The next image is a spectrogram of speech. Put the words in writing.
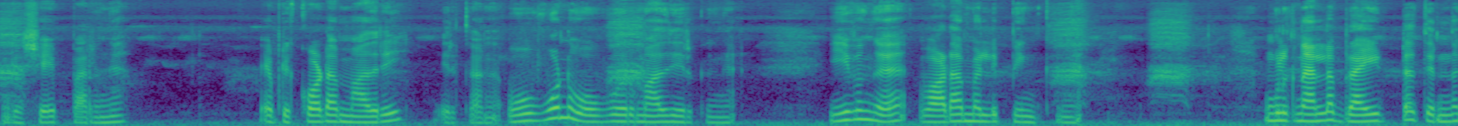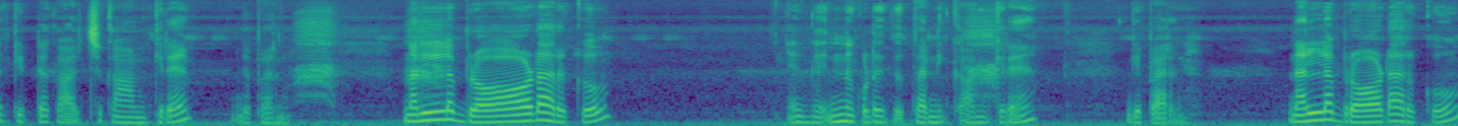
இங்கே ஷேப் பாருங்கள் எப்படி கொடை மாதிரி இருக்காங்க. ஒவ்வொன்றும் ஒவ்வொரு மாதிரி இருக்குங்க. இவங்க வாடாமல்லி பிங்க்குங்க உங்களுக்கு நல்லா ப்ரைட்டாக தெரிந்தால் கிட்ட காய்ச்சி காமிக்கிறேன். இங்கே பாருங்கள் நல்ல ப்ராடாக இருக்கும். இங்கே இன்னும் கூட இது தண்ணி காமிக்கிறேன். இங்கே பாருங்கள் நல்ல ப்ராடாக இருக்கும்.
